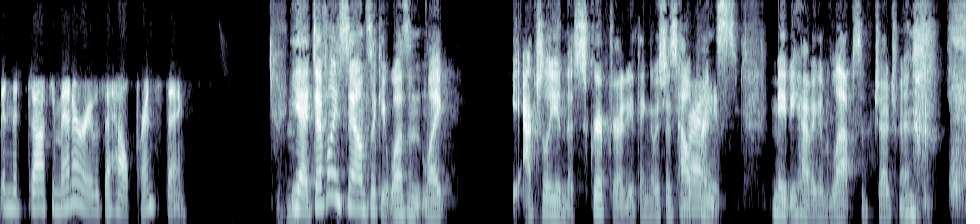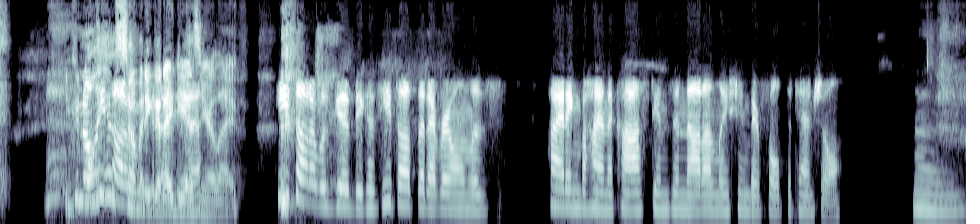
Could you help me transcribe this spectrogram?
in the documentary it was a Hal Prince thing. Mhm. Yeah, it definitely sounds like it wasn't like actually in the script or anything. It was just Hal Right. Prince maybe having a lapse of judgment. you can Well, only have so many good good ideas in your life. he thought it was good because he thought that everyone was hiding behind the costumes and not unleashing their full potential. Mm.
